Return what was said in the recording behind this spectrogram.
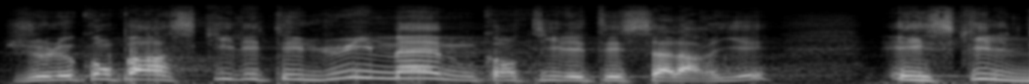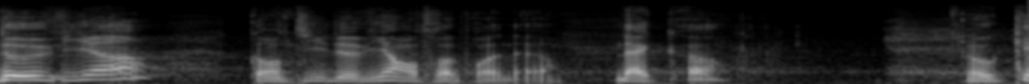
Je le compare à ce qu'il était lui-même quand il était salarié et ce qu'il devient quand il devient entrepreneur. D'accord? Ok?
